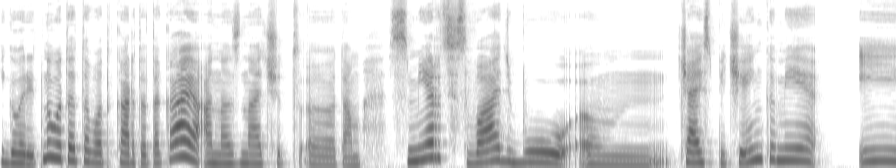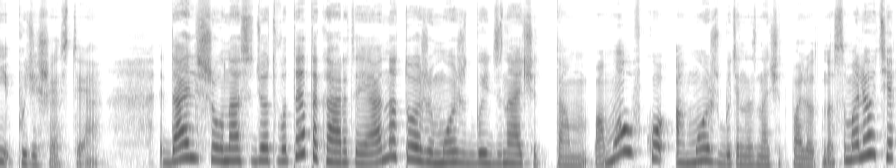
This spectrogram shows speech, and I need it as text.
и говорит, ну вот эта вот карта такая, она значит э, там смерть, свадьбу, э, чай с печеньками и путешествие. Дальше у нас идет вот эта карта, и она тоже может быть значит там помолвку, а может быть она значит полет на самолете,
